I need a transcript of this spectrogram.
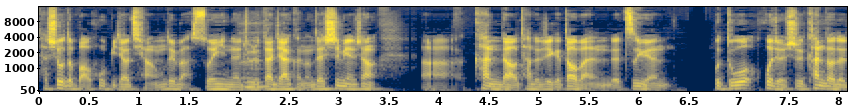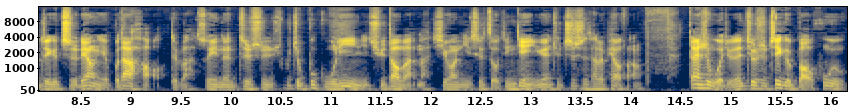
它受的保护比较强，对吧？所以呢，就是大家可能在市面上啊看到它的这个盗版的资源不多，或者是看到的这个质量也不大好，对吧？所以呢，就是就不鼓励你去盗版嘛，希望你是走进电影院去支持它的票房。但是我觉得，就是这个保护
